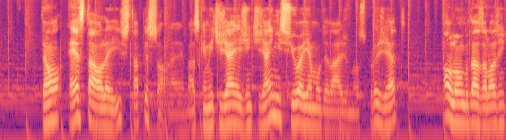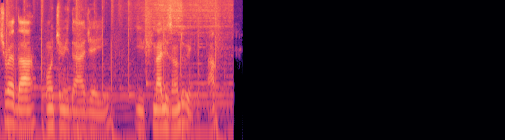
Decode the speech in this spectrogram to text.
Então, esta aula é isso, tá, pessoal? É, basicamente, já, a gente já iniciou aí a modelagem do nosso projeto ao longo das aulas a gente vai dar continuidade aí e finalizando ele, tá?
